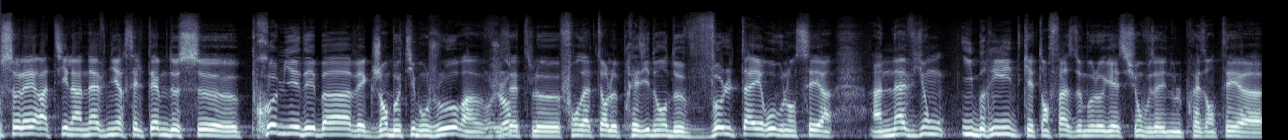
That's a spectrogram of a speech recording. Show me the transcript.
solaire a-t-il un avenir? C'est le thème de ce premier débat avec Jean Botti. Bonjour. bonjour. Vous êtes le fondateur, le président de Voltaero. Vous lancez un, un avion hybride qui est en phase d'homologation. Vous allez nous le présenter euh,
